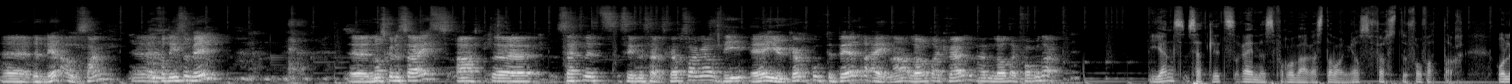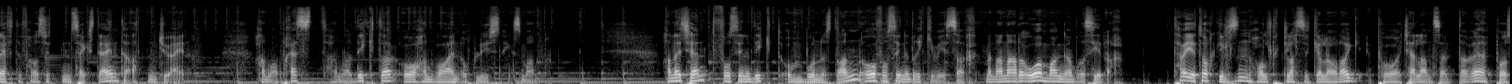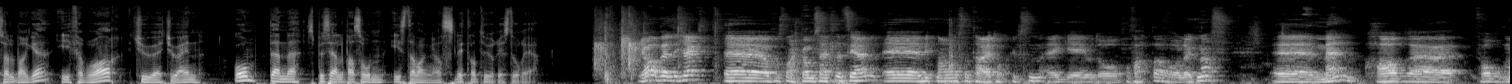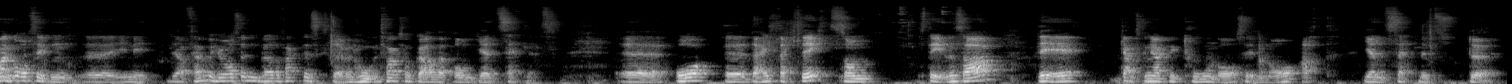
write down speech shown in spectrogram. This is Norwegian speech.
Eh, Det blir allsang eh, for de som vil. Eh, Nå skal det sies at Zetlitz sine selskapssanger de er i utgangspunktet bedre egnet lørdag kveld enn lørdag formiddag. Jens Zetlitz regnes for å være Stavangers første forfatter, og levde fra 1761 til 1821. Han var prest, han var dikter, og han var en opplysningsmann. Han er kjent for sine dikt om bondestanden og for sine drikkeviser, men han hadde òg mange andre sider. Terje Torkelsen holdt Klassikerlørdag på Kiellandsenteret på Sølvberget i februar 2021 om denne spesielle personen i Stavangers litteraturhistorie. Ja, veldig kjekt eh, å få snakke om Zetlitz igjen. Eh, mitt navn er Terje Torkelsen. Jeg er jo da forfatter og løgnas. Eh, men har eh, for mange år siden, eh, i ja, 25 år siden, ble det faktisk skrevet en hovedfagsoppgave om Jed Zetlitz. Eh, og det er helt riktig, som Stine sa, det er ganske nøyaktig 200 år siden nå at Jens Zetlitz døde.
